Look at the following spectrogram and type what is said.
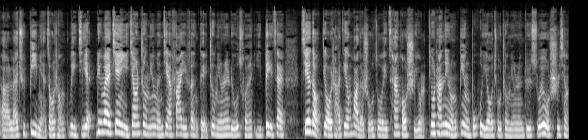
呃，来去避免造成未接。另外，建议将证明文件发一份给证明人留存，以备在接到调查电话的时候作为参考使用。调查内容并不会要求证明人对所有事情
